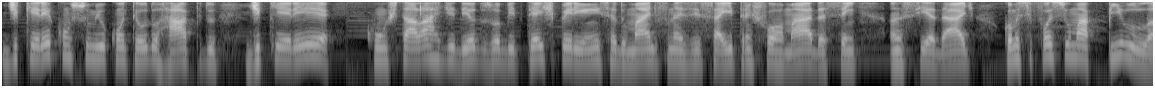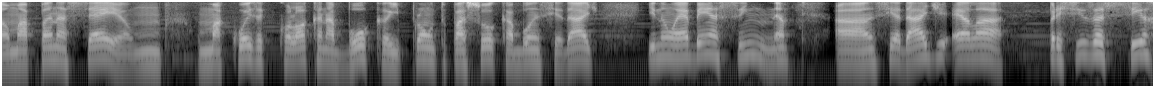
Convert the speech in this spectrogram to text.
de querer consumir o conteúdo rápido, de querer com estalar de dedos obter a experiência do mindfulness e sair transformada sem ansiedade, como se fosse uma pílula, uma panaceia, um, uma coisa que coloca na boca e pronto, passou, acabou a ansiedade. E não é bem assim, né? A ansiedade, ela precisa ser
